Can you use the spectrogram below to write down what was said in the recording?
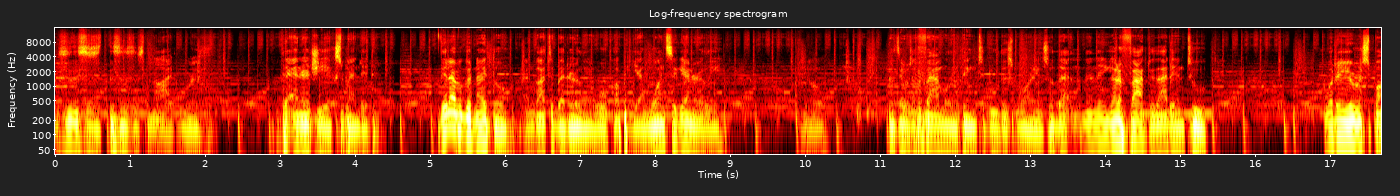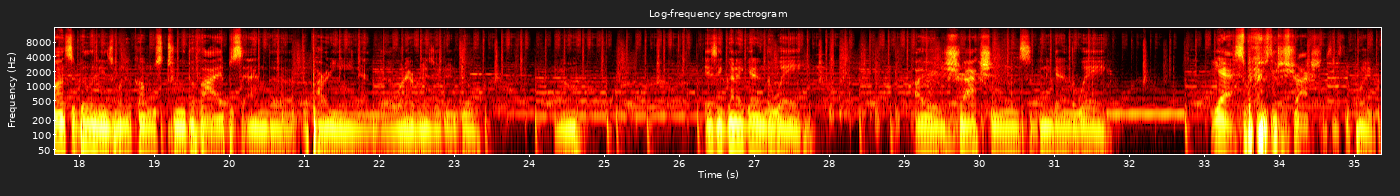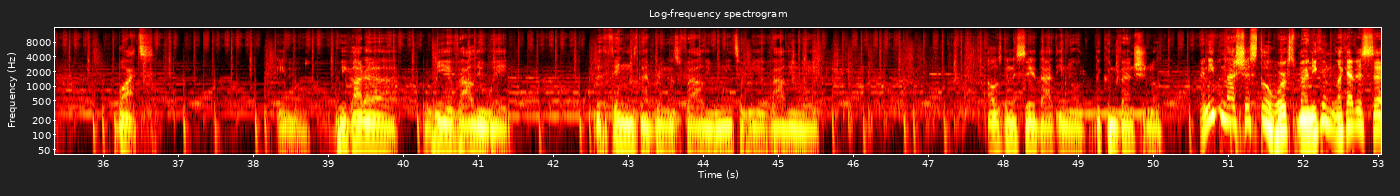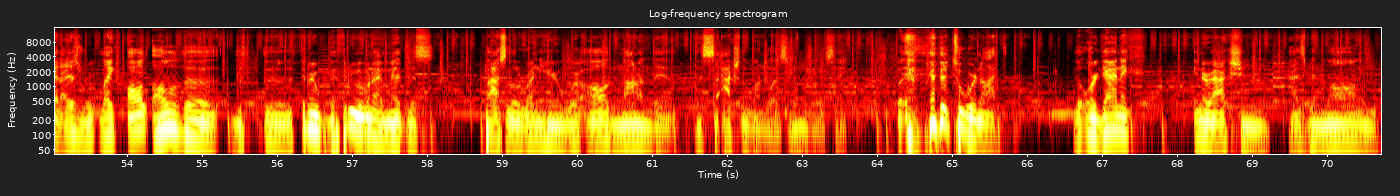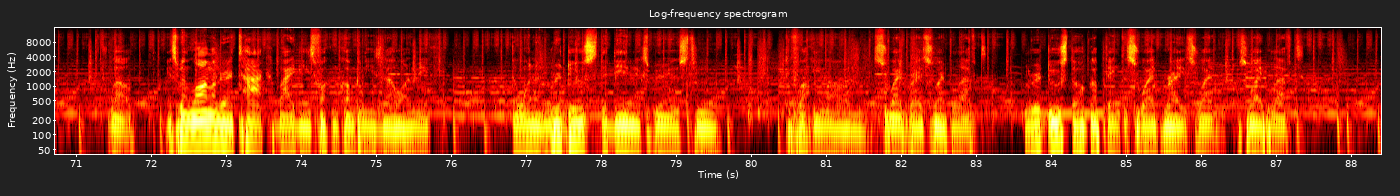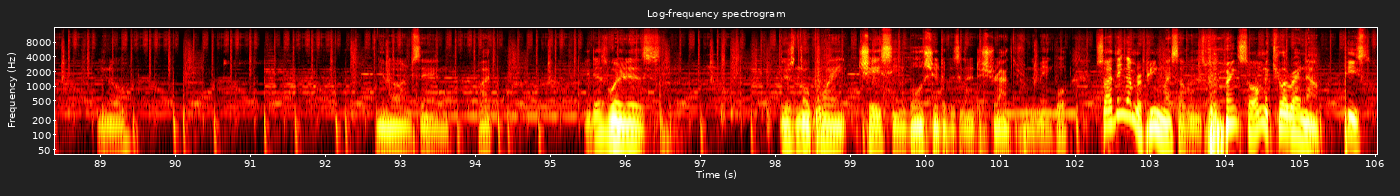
This is this is this is just not worth the energy expended. Did have a good night though, and got to bed early and woke up again once again early. There was a family thing to do this morning. So that and then you got to factor that in too. What are your responsibilities when it comes to the vibes and the, the partying and the whatever it is you're gonna do? You know, is it gonna get in the way? Are your distractions gonna get in the way? Yes, because they're distractions. That's the point. But you know, we gotta reevaluate the things that bring us value. We need to reevaluate. I was gonna say that you know the conventional, and even that shit still works, man. You can, like I just said, I just like all all of the the, the, the three the three women I met this past little run here were all not on the the. Actually, one was one was on the site, but the two were not. The organic interaction has been long. Well, it's been long under attack by these fucking companies that want to make that want to reduce the dating experience to to fucking um, swipe right, swipe left, reduce the hookup thing to swipe right, swipe swipe left. You know, you know what I'm saying, but it is what it is. There's no point chasing bullshit if it's gonna distract you from the main goal. So I think I'm repeating myself at this point. So I'm gonna kill it right now. Peace.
